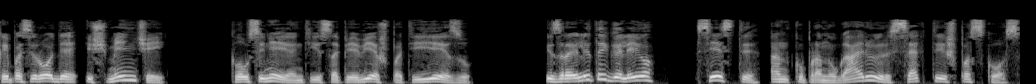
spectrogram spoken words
Kai pasirodė išminčiai, klausinėjantys apie viešpatį Jėzų, izraelitai galėjo sėsti ant kupranugarių ir sekti iš paskos.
